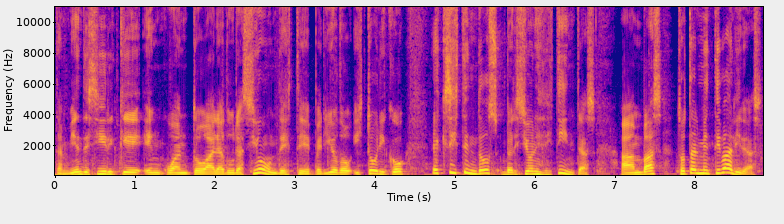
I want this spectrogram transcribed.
También decir que en cuanto a la duración de este periodo histórico, existen dos versiones distintas, ambas totalmente válidas.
